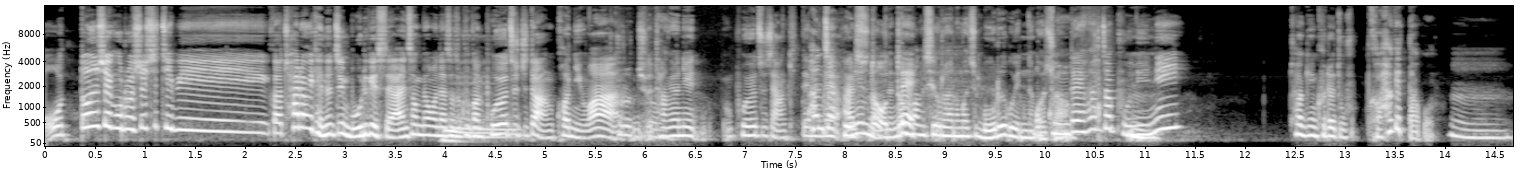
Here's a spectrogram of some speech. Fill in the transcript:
어떤 식으로 CCTV가 촬영이 되는지는 모르겠어요. 안성병원에서도 음. 그건 보여주지도 않거니와 그렇죠. 당연히 보여주지 않기 때문에 환자 알 수는 본인도 없는데 어떤 방식으로 하는 건지 모르고 있는 어, 거죠. 근데 환자 본인이 자긴 그래도 그거 하겠다고. 음.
